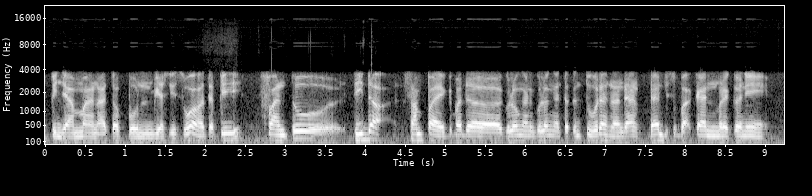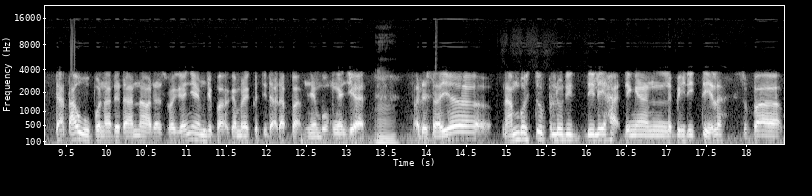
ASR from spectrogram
pinjaman ataupun biasiswa tapi fund tu tidak sampai kepada golongan-golongan tertentu dah dan, dan, dan disebabkan mereka ni tak tahu pun ada dana dan sebagainya yang menyebabkan mereka tidak dapat menyambung pengajian. Hmm. Pada saya numbers tu perlu di, dilihat dengan lebih detail lah sebab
